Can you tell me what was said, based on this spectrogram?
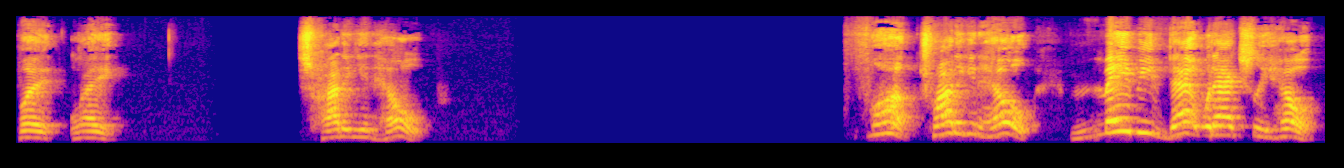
But like try to get help. Fuck, try to get help. Maybe that would actually help.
